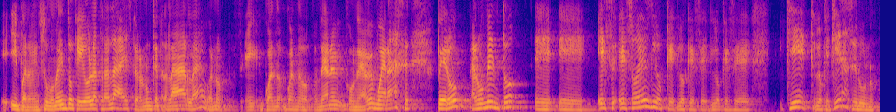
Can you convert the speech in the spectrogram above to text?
Y, bueno, en su momento que yo la traslade, espero nunca trasladarla, bueno, eh, cuando, cuando, cuando, ya, cuando ya me muera, pero al momento eh, eh, eso es lo que, lo que se, lo que se quiere, lo que quiere hacer uno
